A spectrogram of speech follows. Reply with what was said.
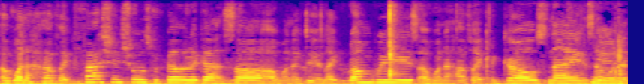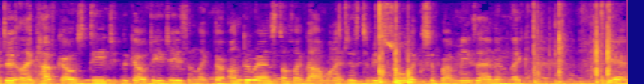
I want to have like fashion shows with Bella Ragazza. I want to do like runways. I want to have like a girls' nights. I Yeah. want to do like have girls DJ, the girl DJs and like their underwear and stuff like that. I want it just to be so like super amazing and like yeah.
